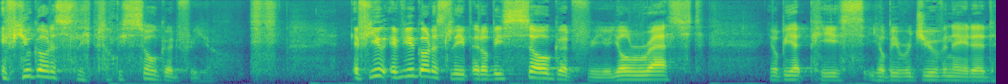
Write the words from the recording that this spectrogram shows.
if you go to sleep, it'll be so good for you. if, you if you go to sleep, it'll be so good for you. You'll rest, you'll be at peace, you'll be rejuvenated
